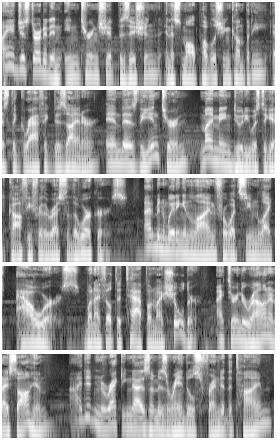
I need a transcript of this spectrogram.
I had just started an internship position in a small publishing company as the graphic designer, and as the intern, my main duty was to get coffee for the rest of the workers. I'd been waiting in line for what seemed like hours when I felt a tap on my shoulder. I turned around and I saw him, I didn't recognize him as Randall's friend at the time,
